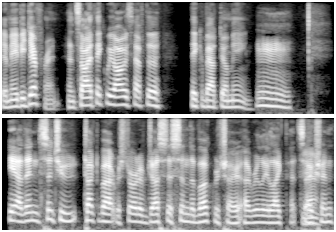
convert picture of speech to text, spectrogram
it may be different. And so I think we always have to think about domain. Hmm. Yeah. Then, since you talked about restorative justice in the book, which I, I really like that Yeah. section,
